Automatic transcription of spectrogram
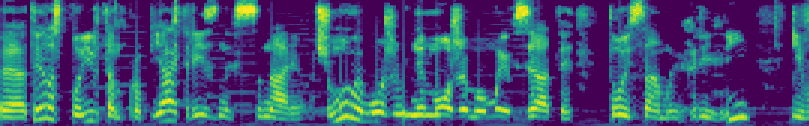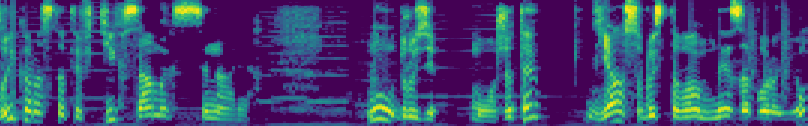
е, ти розповів там про 5 різних сценаріїв. Чому ми можемо, не можемо ми взяти той самий грі-грі і використати в тих самих сценаріях? Ну, друзі, можете. Я особисто вам не забороню,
